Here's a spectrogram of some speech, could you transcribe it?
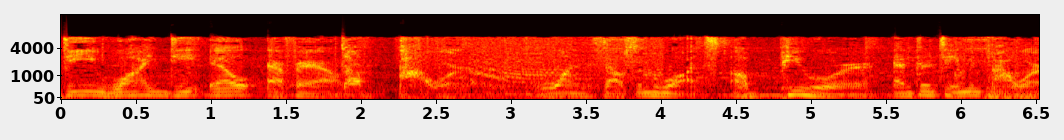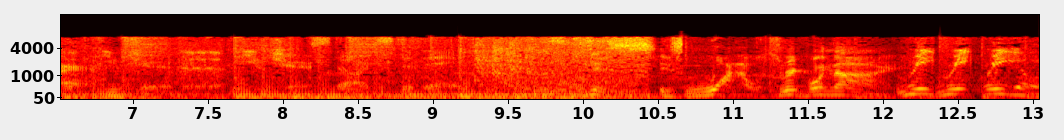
DYDL FM. The power 1000 watts of pure entertainment power. Future. The future starts today. This is Wow 3.9. Re- Re- Real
